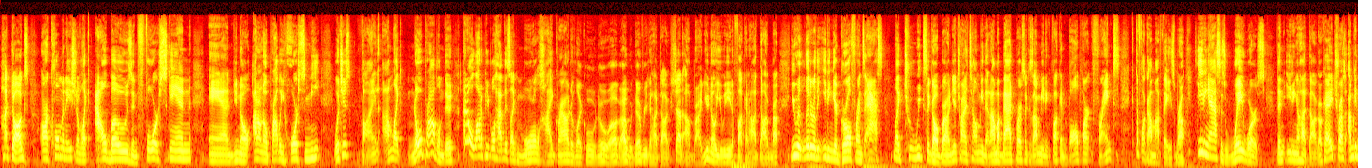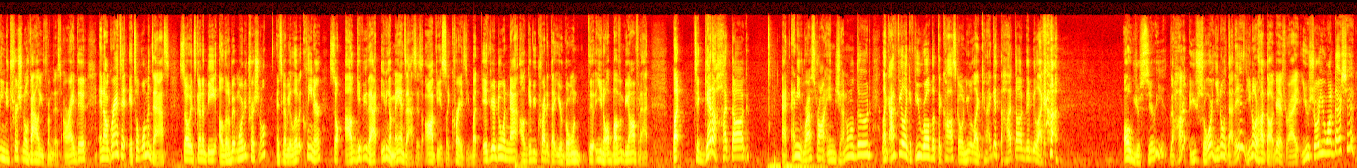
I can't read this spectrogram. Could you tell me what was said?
hot dogs are a culmination of like elbows and foreskin and you know i don't know probably horse meat which is fine. I'm like, no problem, dude. I know a lot of people have this like moral high ground of like, oh no, I, I, would never eat a hot dog. Shut up, bro. You know you would eat a fucking hot dog, bro. You were literally eating your girlfriend's ass like two weeks ago, bro. And you're trying to tell me that I'm a bad person because I'm eating fucking ballpark Franks? Get the fuck out of my face, bro. Eating ass is way worse than eating a hot dog, okay? Trust, I'm getting nutritional value from this, all right, dude? And I'll grant it, it's a woman's ass, so it's gonna be a little bit more nutritional. It's gonna be a little bit cleaner, so I'll give you that. Eating a man's ass is obviously crazy, but if you're doing that, I'll give you credit that you're going, to, you know, above and beyond for that. But to get a hot dog at any restaurant in general, dude, like I feel like if you rolled up to Costco and you were like, "Can I get the hot dog?" They'd be like, "Huh." Oh, you're serious? The hot? Are you sure? You know what that is? You know what a hot dog is, right? You sure you want that shit?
